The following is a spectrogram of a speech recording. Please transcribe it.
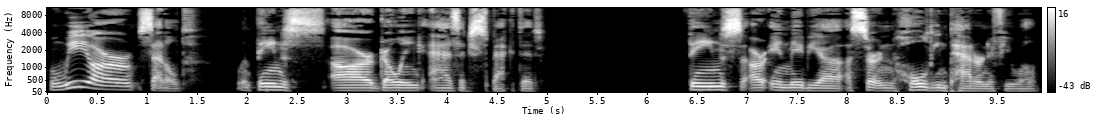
When we are settled, when things are going as expected, things are in maybe a, a certain holding pattern, if you will,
